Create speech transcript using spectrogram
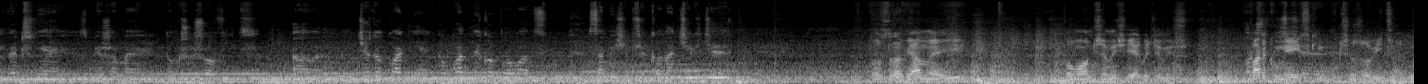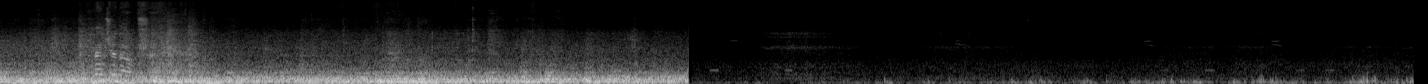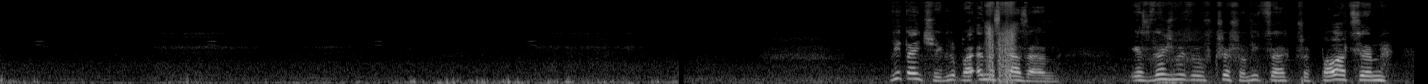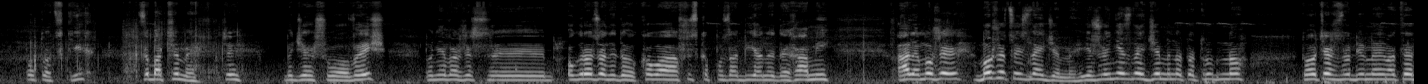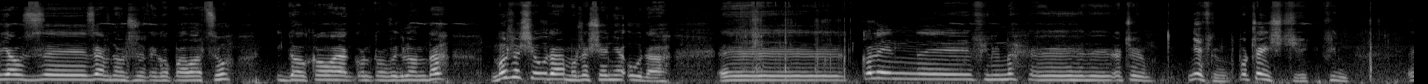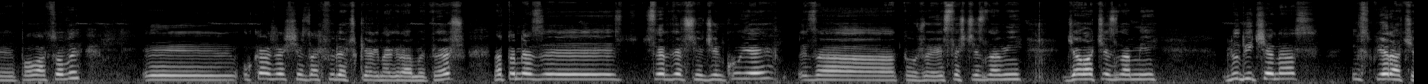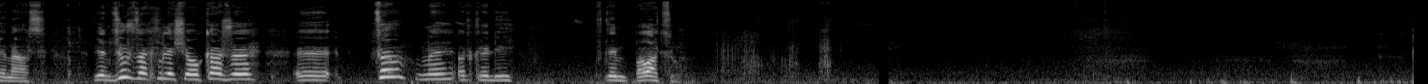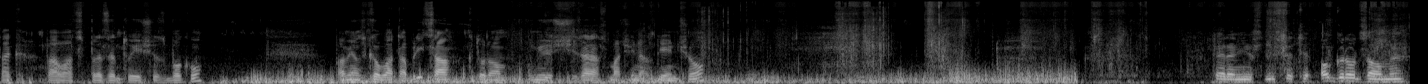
serdecznie. Zmierzamy do Krzeszowic, ale gdzie dokładnie? Do ładnego pałacu. Sami się przekonacie, gdzie. Pozdrawiamy i połączymy się, jak będziemy już w Parku Oczywiście. Miejskim w Krzyżowicach. Będzie dobrze. Witajcie, grupa NS Kazan. Jesteśmy tu w Krzeszowicach przed Pałacem Potockich. Zobaczymy, czy będzie szło wyjść, ponieważ jest y, ogrodzony dookoła, wszystko pozabijane dechami, ale może, może coś znajdziemy. Jeżeli nie znajdziemy, no to trudno, to chociaż zrobimy materiał z zewnątrz tego pałacu i dookoła, jak on to wygląda. Może się uda, może się nie uda. Yy, kolejny film, yy, znaczy nie film, po części film yy, pałacowy. Yy, ukaże się za chwileczkę, jak nagramy też. Natomiast yy, serdecznie dziękuję za to, że jesteście z nami, działacie z nami, lubicie nas i wspieracie nas. Więc już za chwilę się okaże, yy, co my odkryli w tym pałacu. Tak pałac prezentuje się z boku. Pamiątkowa tablica, którą umieści zaraz macie na zdjęciu. Teren jest niestety ogrodzony.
